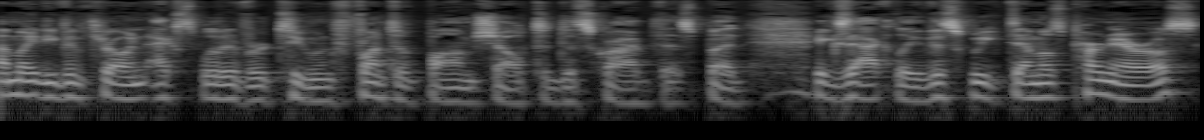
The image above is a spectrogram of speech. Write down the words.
I might even throw an expletive or two in front of bombshell to describe this. But exactly, this week, Demos Parneros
